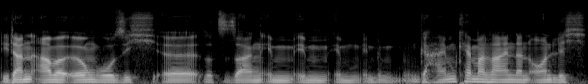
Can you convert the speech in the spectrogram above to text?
die dann aber irgendwo sich äh, sozusagen im, im, im, im geheimen Kämmerlein dann ordentlich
